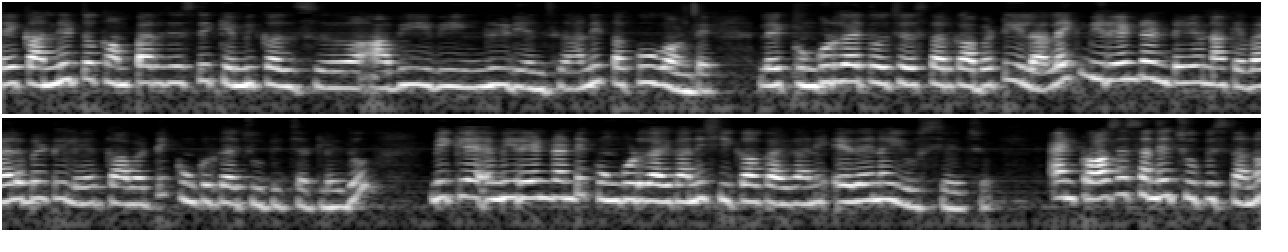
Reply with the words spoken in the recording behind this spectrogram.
లైక్ అన్నిటితో కంపేర్ చేస్తే కెమికల్స్ అవి ఇవి ఇంగ్రీడియంట్స్ అన్నీ తక్కువగా ఉంటాయి. లైక్ కుంకుడుకాయతో చేస్తారు కాబట్టి ఇలా. లైక్ మీరేంటంటే నాకు అవైలబిలిటీ లేదు కాబట్టి కుంకుడుకాయ చూపించట్లేదు. మీకే మీరేంటంటే కుంకుడుకాయ కానీ షీకాకాయ కానీ ఏదైనా యూస్ చేయొచ్చు. అండ్ ప్రాసెస్ అనేది చూపిస్తాను.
